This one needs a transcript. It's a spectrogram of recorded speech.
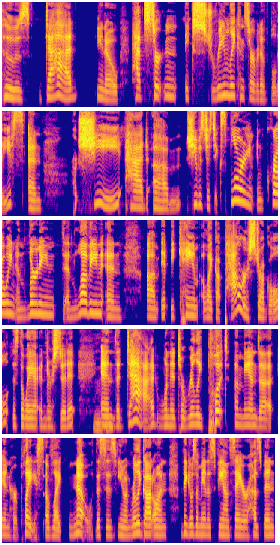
whose dad, you know, had certain extremely conservative beliefs, and she had um, she was just exploring and growing and learning and loving and um, it became like a power struggle is the way i understood it mm-hmm. and the dad wanted to really put amanda in her place of like no this is you know and really got on i think it was amanda's fiance or husband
